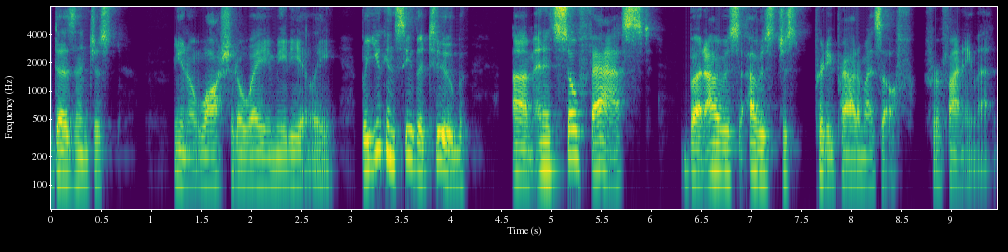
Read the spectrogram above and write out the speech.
doesn't just you know wash it away immediately but you can see the tube, um, and it's so fast. But I was I was just pretty proud of myself for finding that.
